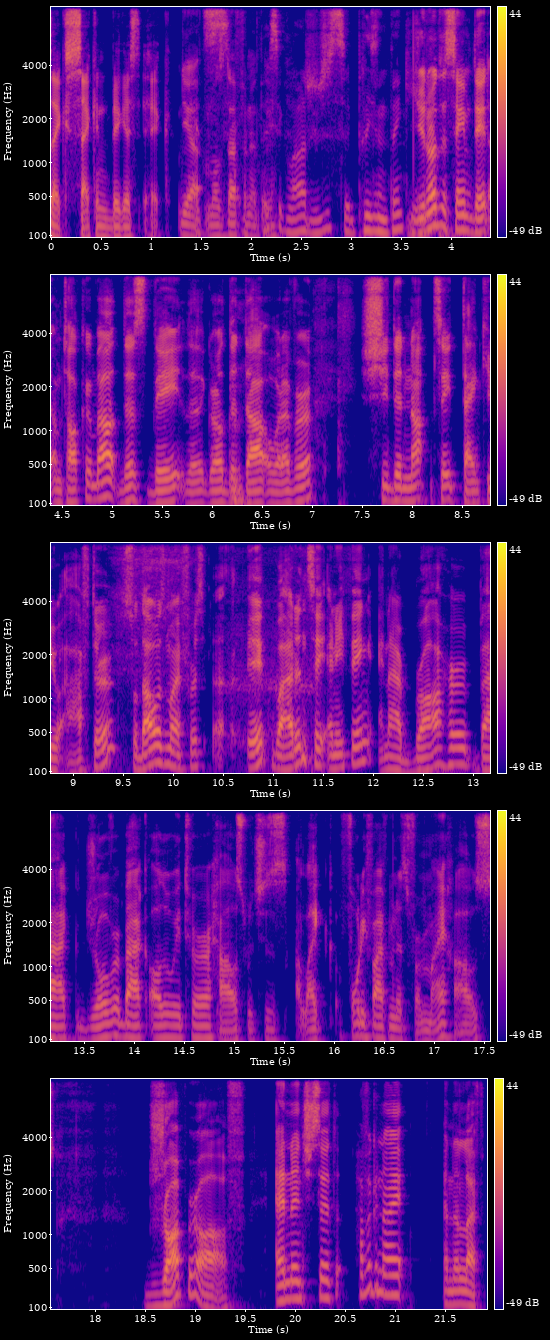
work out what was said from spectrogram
like second biggest ick. Yeah, It's most definitely. Basic logic. Just say please and thank you. You know the same date I'm talking about? This date, the girl did that or whatever. She did not say thank you after. So that was my first uh, ick, but I didn't say anything. And I brought her back, drove her back all the way to her house, which is uh, like 45 minutes from my house, drop her off. And then she said, Have a good night. And then left.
